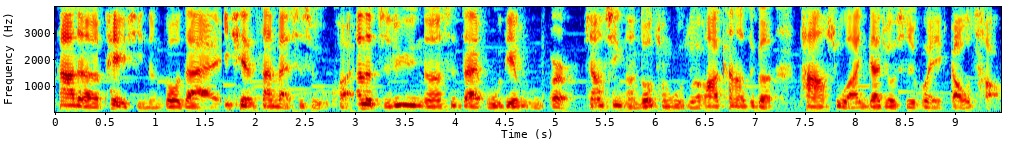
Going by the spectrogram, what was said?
它的配息能够在一千三百四十五块，它的值率呢是在五点五二。相信很多纯股族的话，看到这个趴数啊，应该就是会高潮。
